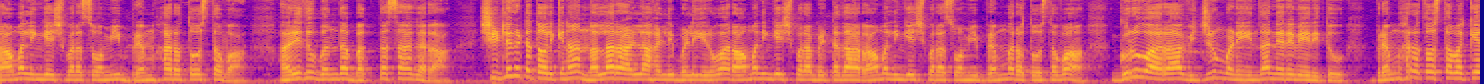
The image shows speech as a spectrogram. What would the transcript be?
ರಾಮಲಿಂಗೇಶ್ವರ ಸ್ವಾಮಿ ಬ್ರಹ್ಮರಥೋತ್ಸವ ಹರಿದು ಬಂದ ಭಕ್ತಸಾಗರ. ಶಿಡ್ಲಘಟ್ಟ ತಾಲೂಕಿನ ನಲ್ಲರಾಳ್ಳಹಳ್ಳಿ ಬಳಿ ಇರುವ ರಾಮಲಿಂಗೇಶ್ವರ ಬೆಟ್ಟದ ರಾಮಲಿಂಗೇಶ್ವರ ಸ್ವಾಮಿ ಬ್ರಹ್ಮರಥೋತ್ಸವ ಗುರುವಾರ ವಿಜೃಂಭಣೆಯಿಂದ ನೆರವೇರಿತು. ಬ್ರಹ್ಮರಥೋತ್ಸವಕ್ಕೆ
